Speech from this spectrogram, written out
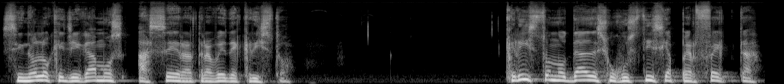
sino lo que llegamos a ser a través de Cristo. Cristo nos da de su justicia perfecta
